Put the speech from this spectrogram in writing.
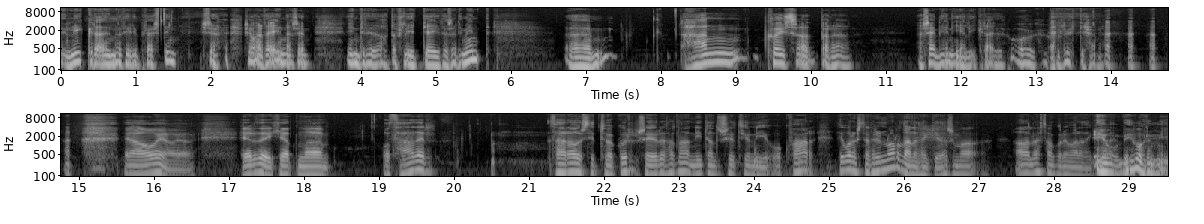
líkraðina fyrir prestin sem, sem var það eina sem Indriði átt að flytja í þessari mynd. Um, hann kaus að bara að semja nýja líkræðu og flutti hana. Já, já, já. Erðu hérna, og það er, það ráðist í tökur, segir þau þarna, 1979 og hvar, þið voru einhverstað fyrir norðan eða ekki, þar sem að aðal vettvangurinn var að ekki. Jú, við vorum í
